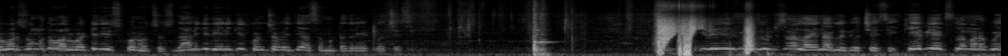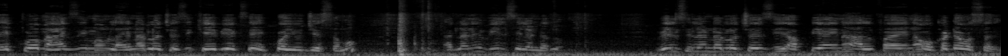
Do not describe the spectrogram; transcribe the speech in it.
ఎవరి సొమ్ముతో వాళ్ళు బట్టి తీసుకొని వచ్చేసి దానికి దీనికి కొంచెం వ్యత్యాసం ఉంటుంది రేట్లు వచ్చేసి. ఇవి మీరు చూసిన లైనర్లు ఇవి వచ్చేసి. కేబిఎక్స్లో మనకు ఎక్కువ మ్యాక్సిమం లైనర్లు వచ్చేసి కేబిఎక్సే ఎక్కువ యూజ్ చేస్తాము. అట్లనే వీల్ సిలిండర్లు. వీల్ సిలిండర్లు వచ్చేసి అప్పి అయినా అల్ఫా అయినా ఒకటే వస్తుంది.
